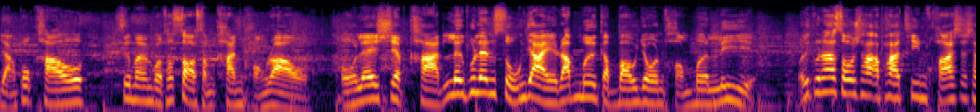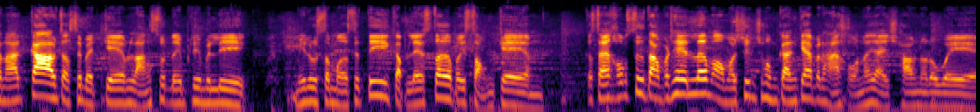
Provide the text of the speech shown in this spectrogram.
อย่างพวกเขา ซึ่งมันเป็นบททดสอบสำคัญของเรา โอเล่เฉียบขาดเลือกผู้เล่นสูงใหญ่รับมือกับบอลโยนของเบอร์ลี่โอลิกุนาโซชาพาทีมคว้าชัยชนะ 9 จาก 11 เกมหลังสุดในพรีเมียร์ลีก มีลูกเสมอซิตี้กับเลสเตอร์ไป 2 เกม ระแสของสื่อต่างประเทศเริ่มออกมาชื่นชมการแก้ปัญหาของนายใหญ่ชาวนอร์เวย์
